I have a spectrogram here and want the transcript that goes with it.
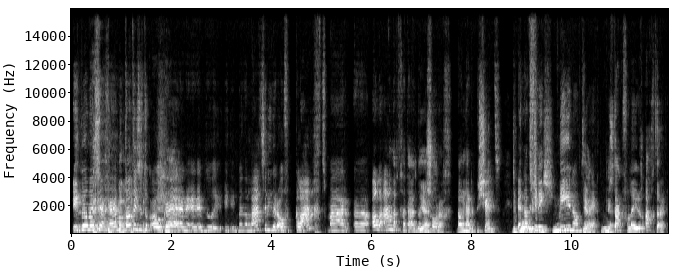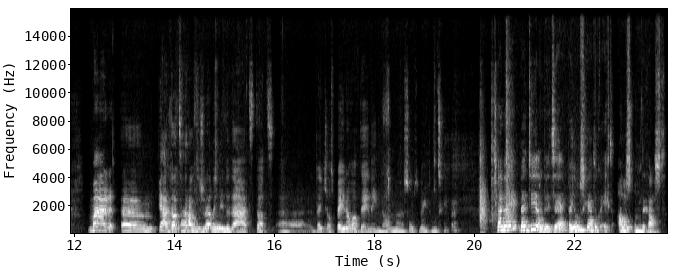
Ik wil net zeggen, hè, want dat is het ook ook. Hè? Ja. En, en ik, bedoel, ik, ik ben de laatste die erover klaagt. Maar eh, alle aandacht gaat uit naar Ja. de zorg, oh, Ja. naar de patiënt. de En dat vind ik meer dan terecht. Daar sta ik volledig achter. Maar ehm, ja, dat houdt dus wel in inderdaad dat, eh, dat je als PNO-afdeling dan eh, soms een beetje moet schipperen. Maar wij, wij delen dit, hè. Bij ons gaat ook echt alles om de gast.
